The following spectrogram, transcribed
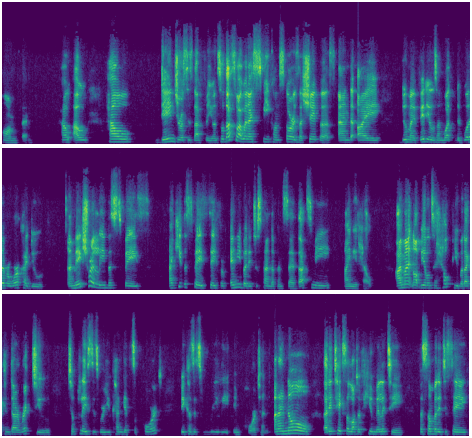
harms them. How how how dangerous is that for you? And so that's why when I speak on stories that shape us, and I do my videos on what whatever work I do, I make sure I leave the space I keep the space safe for anybody to stand up and say, That's me, I need help. I might not be able to help you, but I can direct you to places where you can get support because it's really important. And I know that it takes a lot of humility for somebody to say,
